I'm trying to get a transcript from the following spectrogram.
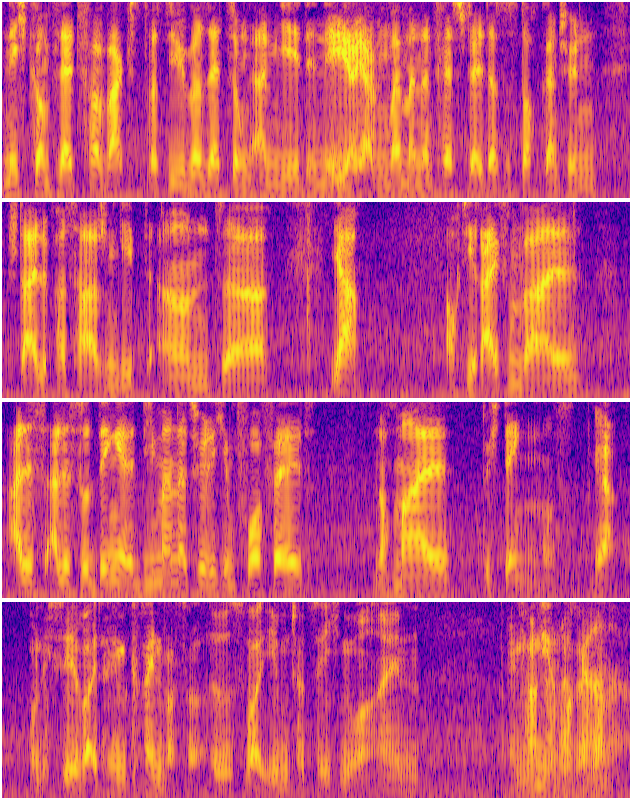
nicht komplett verwachst, was die Übersetzung angeht in den Ja, ja. Bergen, weil man dann feststellt, dass es doch ganz schön steile Passagen gibt. Und äh, ja, auch die Reifenwahl, alles, alles so Dinge, die man natürlich im Vorfeld nochmal durchdenken muss. Ja, und ich sehe weiterhin kein Wasser. Also es war eben tatsächlich nur ein, ein Mini-Reservoir.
